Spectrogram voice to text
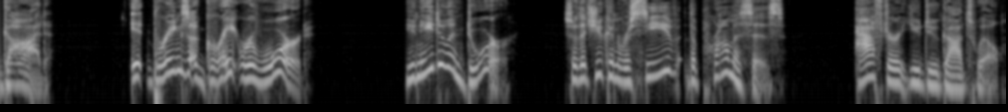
God. It brings a great reward. You need to endure so that you can receive the promises after you do God's will.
